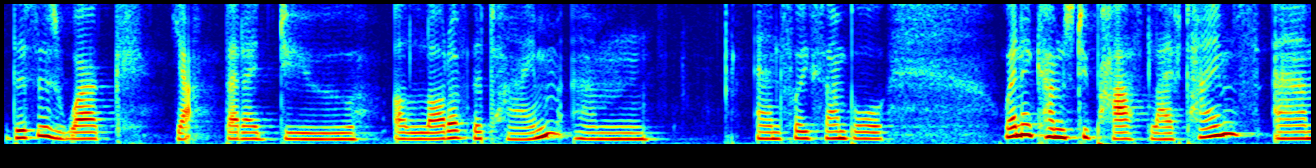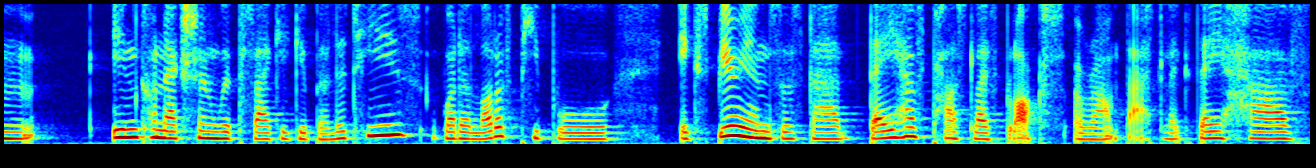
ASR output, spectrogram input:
this is work, yeah, that I do a lot of the time. Um, and for example, when it comes to past lifetimes, um, in connection with psychic abilities, what a lot of people experience is that they have past life blocks around that. Like they have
